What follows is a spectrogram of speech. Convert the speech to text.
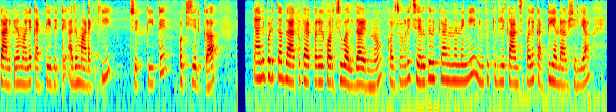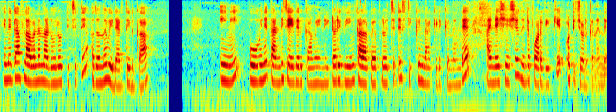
കാണിക്കുന്ന പോലെ കട്ട് ചെയ്തിട്ട് അത് മടക്കി ചുരുട്ടിയിട്ട് ഒട്ടിച്ചെടുക്കുക. ഞാനിപ്പോൾ എടുത്ത ബ്ലാക്ക് പേപ്പർ കുറച്ച് വലുതായിരുന്നു. കുറച്ചും കൂടി ചെറുതെടുക്കുകയാണെന്നുണ്ടെങ്കിൽ നിങ്ങൾക്ക് ഇപ്പോൾ ഇതിൽ കാണിച്ച പോലെ കട്ട് ചെയ്യേണ്ട ആവശ്യമില്ല. എന്നിട്ട് ആ ഫ്ലവറിന്റെ നടുവിൽ ഒട്ടിച്ചിട്ട് അതൊന്ന് വിടർത്തിയെടുക്കുക. ഇനി പൂവിന് തണ്ട് ചെയ്തെടുക്കാൻ വേണ്ടിയിട്ട് ഒരു ഗ്രീൻ കളർ പേപ്പർ വെച്ചിട്ട് സ്റ്റിക്ക് ഉണ്ടാക്കിയെടുക്കുന്നുണ്ട്. അതിന്റെ ശേഷം ഇതിന്റെ പുറകേക്ക് ഒട്ടിച്ചു കൊടുക്കുന്നുണ്ട്.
